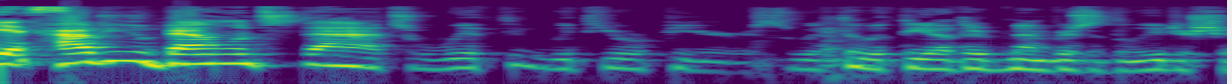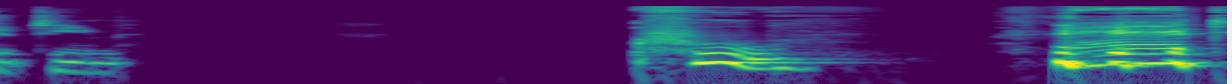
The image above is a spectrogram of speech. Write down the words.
Yes. How do you balance that with with your peers, with with the other members of the leadership team? Who? Bad.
